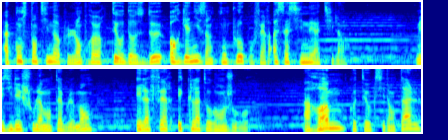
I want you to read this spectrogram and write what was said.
À Constantinople, l'empereur Théodose II organise un complot pour faire assassiner Attila. Mais il échoue lamentablement et l'affaire éclate au grand jour. À Rome, côté occidental,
